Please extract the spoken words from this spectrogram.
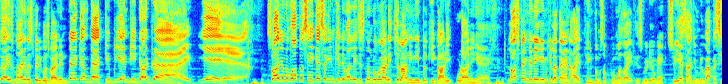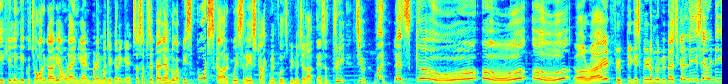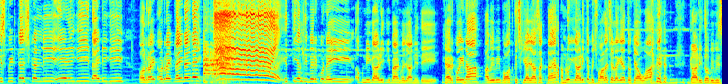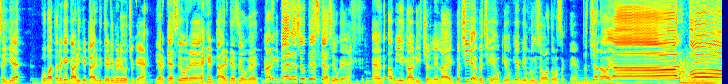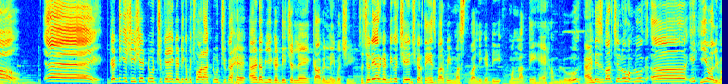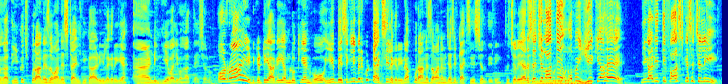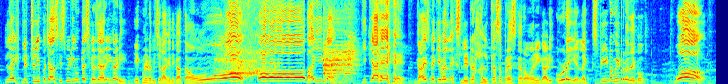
guys, my name is Perigos and welcome back to BMG.drive. Yeah. so आज हम लोग वापस एक ऐसा गेम खेलने वाले हैं जिसमें हम लोग गाड़ी चलानी नहीं बल्कि गाड़ी उड़ानी है। लास्ट टाइम मैंने गेम खेला था एंड आई थिंक तुम सबको मज़ा आई थी इस वीडियो में। सो so यस आज हम लोग वापस ये खेलेंगे कुछ और गाड़ियाँ उड़ाएँगे एंड बड़े मज़े करेंगे। सो so सबसे पहले हम लोग अपनी स्पोर्ट्स कार को इस रेस ट्रैक में फुल स्पीड में चलाते हैं। So three two one let's go alright 50 की स्पीड हम लोग ने टच कर ली 70 की स्पीड टच कर ली। 80 की 90 की ऑलराइट ऑलराइट नहीं नहीं नहीं इतनी जल्दी मेरे को नहीं अपनी गाड़ी की बैंड बजानी थी। खैर, कोई ना, अभी भी बहुत कुछ किया जा सकता है। हम लोग की गाड़ी का पिछवाड़ा चला गया तो क्या हुआ? गाड़ी तो अभी भी सही है। वो बात अलग है, गाड़ी के टायर भी टेढ़े मेढ़े हो चुके हैं। यार, कैसे हो रहे हैं? टायर कैसे हो गए? गाड़ी के टायर ऐसे होते हैं, इसके ऐसे हो गए हैं। एंड अब ये गाड़ी चलने लायक बची है बची है। ओके ओके अभी हम लोग इसे और तोड़ सकते हैं। तो चलो यार, ओ! ए! गड्डी के शीशे टूट चुके हैं, गड्डी का पिछवाड़ा टूट चुका है एंड अब ये गड्डी चलने काबिल नहीं बची। तो चले यार, गड्डी को चेंज करते हैं, इस बार कोई मस्त वाली गड्डी मंगाते हैं हम लोग। एंड इस बार चलो हम लोग एक ये वाली मंगाती हैं, कुछ पुराने जमाने स्टाइल की गाड़ी लग रही है। एंड ये वाली मंगाते हैं, चलो। और राइट गड्डी आ गई हम लोग की एंड वो, ये बेसिकली मेरे को टैक्सी लग रही है ना, पुराने जमाने में जैसी टैक्सीज चलती थी। तो चलो यार, इसे चलाते हैं। अबे, ये क्या है? ये गाड़ी इतनी फास्ट कैसे चली? लाइक लिटरली पचास की स्पीड यूँ टच कर जा रही है गाड़ी। एक मिनट अभी चला के दिखाता हूँ। भाई ये क्या है? ये क्या है? गाइस मैं केवल एक्सलेटर हल्का सा प्रेस कर रहा हूँ। मेरी गाड़ी उड़ रही है। लाइक स्पीडोमीटर में देखो। वो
